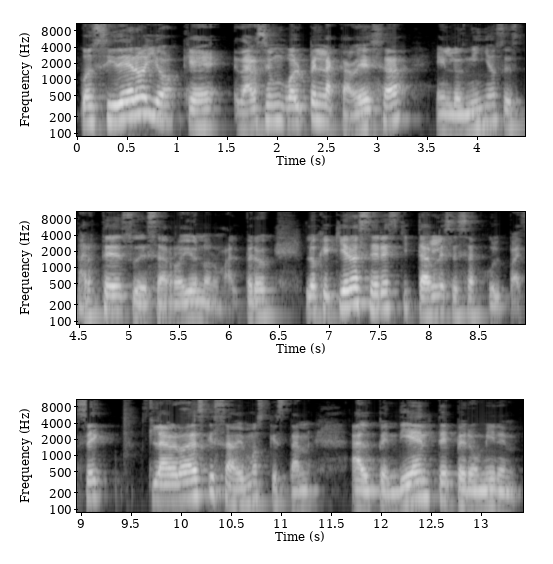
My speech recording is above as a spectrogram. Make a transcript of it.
Considero yo que darse un golpe en la cabeza en los niños es parte de su desarrollo normal, pero lo que quiero hacer es quitarles esa culpa. Sé, la verdad es que sabemos que están al pendiente, pero miren,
